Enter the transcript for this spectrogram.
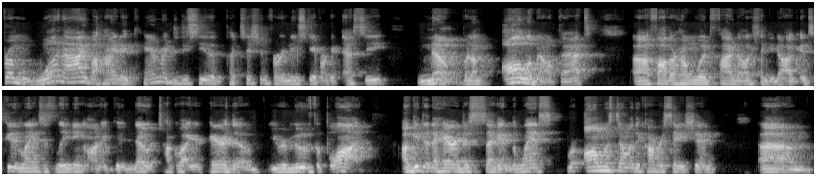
from one eye behind a camera. Did you see the petition for a new skate park at SC? No, but I'm all about that. Uh, Father Homewood, five dollars. Thank you, dog. It's good. Lance is leaving on a good note. Talk about your hair, though. You removed the blonde. I'll get to the hair in just a second. The Lance, we're almost done with the conversation. Um,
